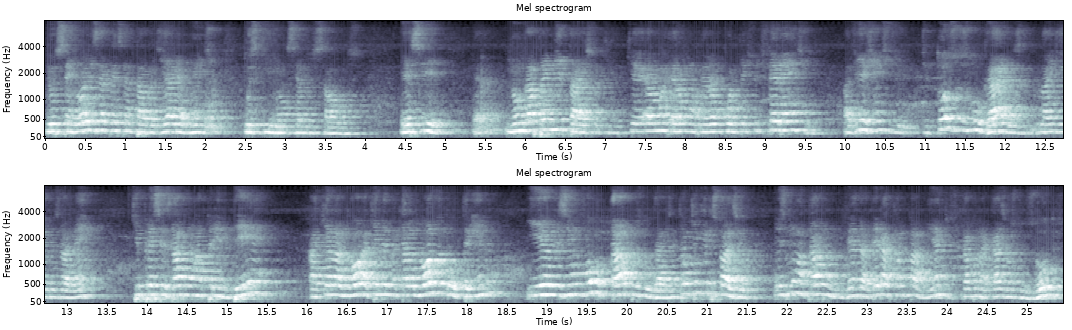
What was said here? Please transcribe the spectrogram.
E o Senhor lhes acrescentava diariamente os que iam sendo salvos. Esse é, não dá para imitar isso aqui, porque era, uma, era, um, era um contexto diferente. Havia gente de, de todos os lugares lá em Jerusalém que precisavam aprender aquela, no, aquela nova doutrina e eles iam voltar para os lugares. Então o que, que eles faziam? Eles montaram um verdadeiro acampamento, ficavam na casa uns dos outros,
